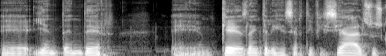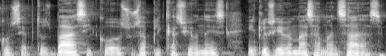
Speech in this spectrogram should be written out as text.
eh, y entender eh, qué es la inteligencia artificial, sus conceptos básicos, sus aplicaciones inclusive más avanzadas.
